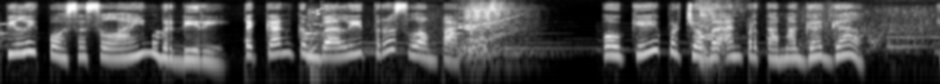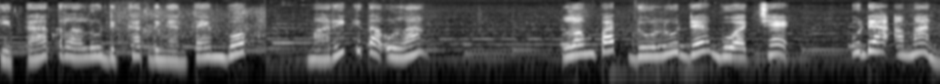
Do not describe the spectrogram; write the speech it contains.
pilih pose selain berdiri. Tekan kembali terus lompat. Oke, percobaan pertama gagal. Kita terlalu dekat dengan tembok. Mari kita ulang. Lompat dulu deh buat cek. Udah aman.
